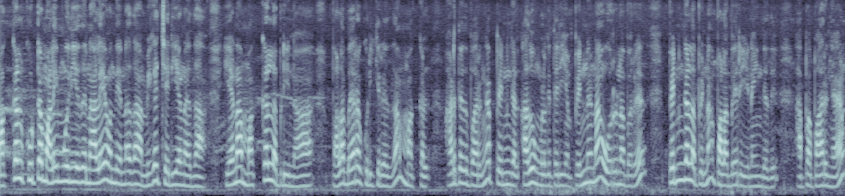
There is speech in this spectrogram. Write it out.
மக்கள் கூட்டம் அலைமோதியதுனாலே வந்து என்னதான்? மிகச்சரியானது தான் ஏன்னா மக்கள் அப்படின்னா பல பேரை குறிக்கிறது தான் மக்கள். அடுத்தது பாருங்கள் பெண்கள். அது உங்களுக்கு தெரியும். பெண்ணுனா ஒரு நபர் பெண்கள் அப்படின்னா பல பேர் இணைந்தது. அப்போ பாருங்கள்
